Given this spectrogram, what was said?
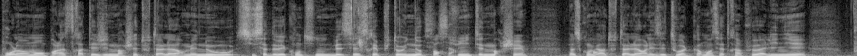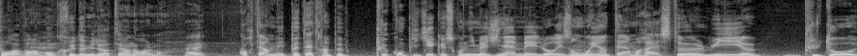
pour le moment, on parle de stratégie de marché tout à l'heure, mais nous, si ça devait continuer de baisser, ce serait plutôt une opportunité de marché, parce qu'on verra tout à l'heure, les étoiles commencent à être un peu alignées pour avoir un bon cru 2021 normalement. Ouais. Court terme est peut-être un peu plus compliqué que ce qu'on imaginait, mais l'horizon moyen terme reste, euh, lui, euh, plutôt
